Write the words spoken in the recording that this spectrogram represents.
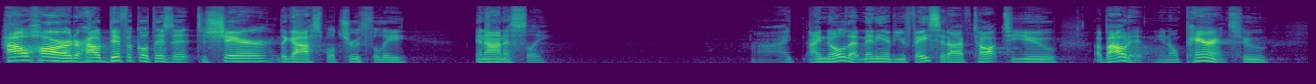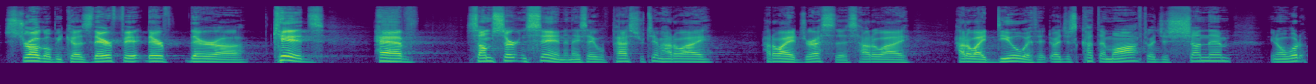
how hard or how difficult is it to share the gospel truthfully and honestly? I, I know that many of you face it. I've talked to you about it. You know, parents who struggle because their, their, their uh, kids have some certain sin, and they say, "Well, Pastor Tim, how do I, how do I address this? How do I, how do I deal with it? Do I just cut them off? Do I just shun them? You know, what,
